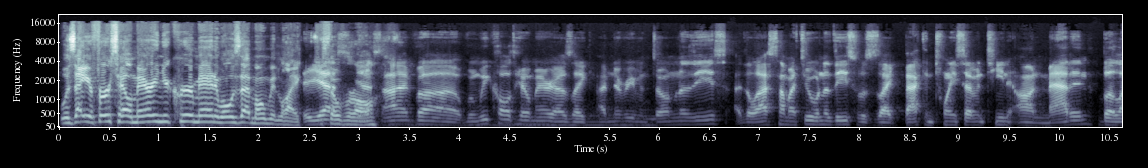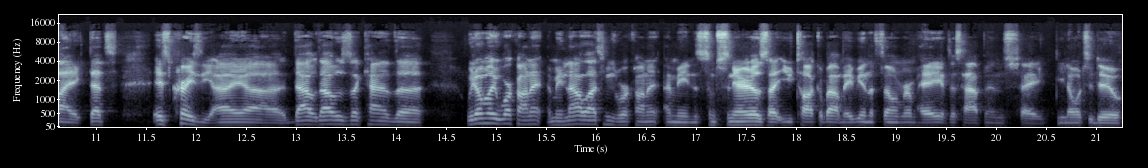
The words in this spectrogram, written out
Was that your first Hail Mary in your career, man? And what was that moment like? Yes, overall. Yes. I've uh, when we called Hail Mary, I was like, I've never even thrown one of these. The last time I threw one of these was like back in 2017 on Madden. But like that's it's crazy. I uh, that that was like kind of the we don't really work on it. I mean, not a lot of teams work on it. I mean, some scenarios that you talk about maybe in the film room. Hey, if this happens, hey, you know what to do.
